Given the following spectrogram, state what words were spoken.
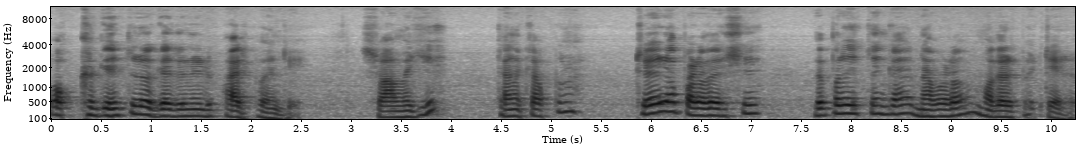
ఒక్క గెంతులో గది నుండి పారిపోయింది స్వామీజీ తన కప్పును ట్రేలో పడవేసి విపరీతంగా నవ్వడం మొదలుపెట్టారు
